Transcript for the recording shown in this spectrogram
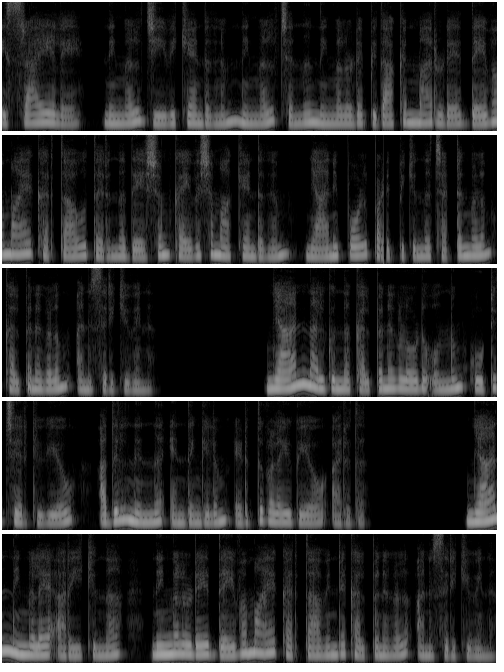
ഇസ്രായേലെ നിങ്ങൾ ജീവിക്കേണ്ടതിനും നിങ്ങൾ ചെന്ന് നിങ്ങളുടെ പിതാക്കന്മാരുടെ ദൈവമായ കർത്താവ് തരുന്ന ദേശം കൈവശമാക്കേണ്ടതിനും ഞാനിപ്പോൾ പഠിപ്പിക്കുന്ന ചട്ടങ്ങളും കൽപ്പനകളും അനുസരിക്കുവിന് ഞാൻ നൽകുന്ന കൽപ്പനകളോട് ഒന്നും കൂട്ടിച്ചേർക്കുകയോ അതിൽ നിന്ന് എന്തെങ്കിലും എടുത്തുകളയുകയോ അരുത്. ഞാൻ നിങ്ങളെ അറിയിക്കുന്ന നിങ്ങളുടെ ദൈവമായ കർത്താവിന്റെ കൽപ്പനകൾ അനുസരിക്കുവിന്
